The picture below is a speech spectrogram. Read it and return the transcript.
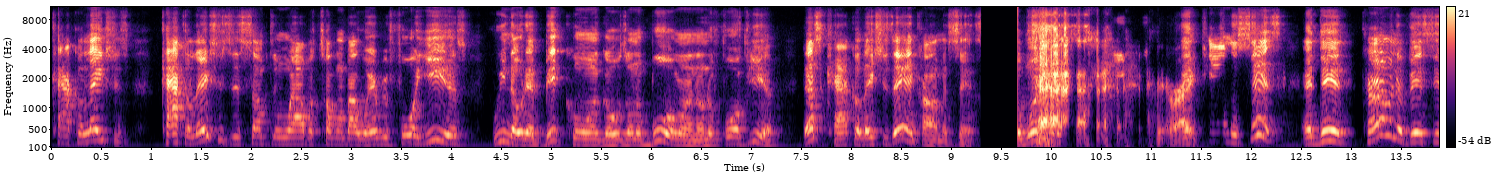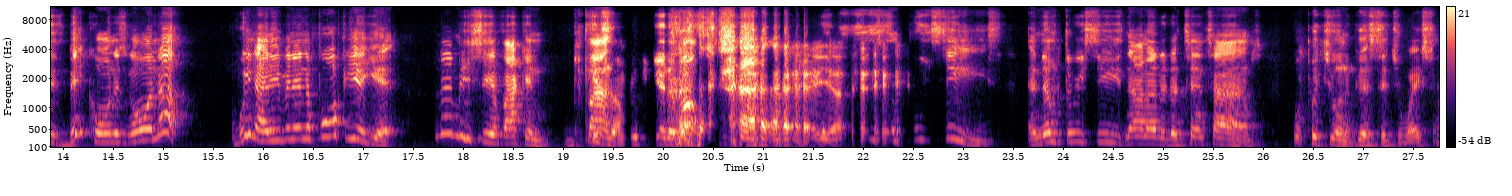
calculations. Calculations is something where I was talking about where every four years we know that Bitcoin goes on a bull run on the fourth year. That's calculations and common sense. Right. and common sense. And then current events is Bitcoin is going up. We're not even in the fourth year yet. Let me see if I can find a way to get them up. yeah. Three C's, and them three C's nine out of the ten times will put you in a good situation.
